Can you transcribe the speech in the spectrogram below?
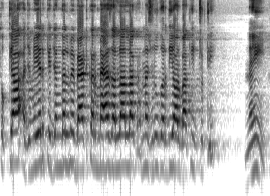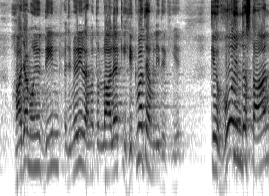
تو کیا اجمیر کے جنگل میں بیٹھ کر محض اللہ اللہ کرنا شروع کر دیا اور باقی چھٹی؟ نہیں۔ خواجہ معین الدین اجمیری رحمۃ اللہ علیہ کی حکمت عملی دیکھیے کہ وہ ہندوستان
